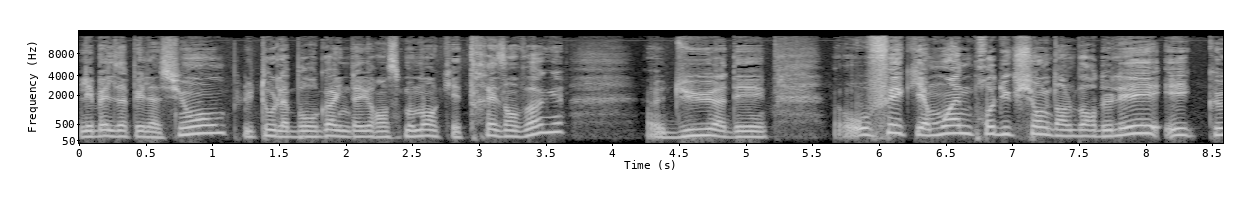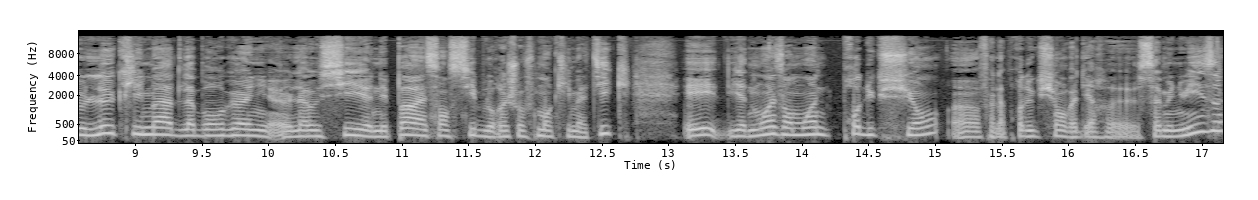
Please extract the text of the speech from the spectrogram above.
les belles appellations, plutôt la Bourgogne d'ailleurs en ce moment qui est très en vogue. Euh, dû à des au fait qu'il y a moins de production que dans le Bordelais et que le climat de la Bourgogne euh, là aussi n'est pas insensible au réchauffement climatique et il y a de moins en moins de production euh, enfin la production on va dire s'amenuise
